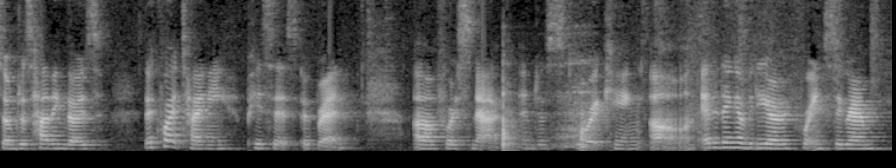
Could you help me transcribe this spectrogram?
So i'm just having those they're quite tiny pieces of bread uh, for a snack and just working uh, on editing a video for instagram.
